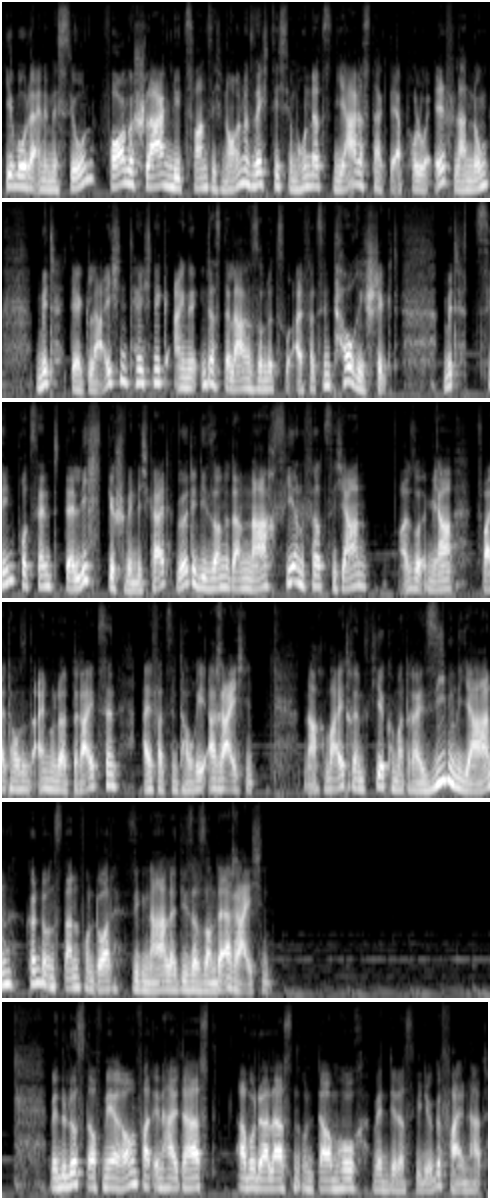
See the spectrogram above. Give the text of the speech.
Hier wurde eine Mission vorgeschlagen, die 2069 zum 100. Jahrestag der Apollo 11 Landung mit der gleichen Technik eine interstellare Sonde zu Alpha Centauri schickt. Mit 10% der Lichtgeschwindigkeit würde die Sonde dann nach 44 Jahren also im Jahr 2113, Alpha Centauri erreichen. Nach weiteren 4,37 Jahren könnte uns dann von dort Signale dieser Sonde erreichen. Wenn du Lust auf mehr Raumfahrtinhalte hast, Abo dalassen und Daumen hoch, wenn dir das Video gefallen hat.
